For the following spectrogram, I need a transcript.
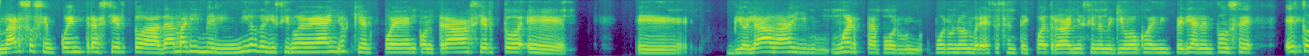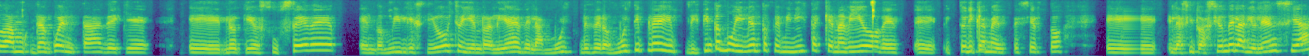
marzo se encuentra, ¿cierto?, a Damaris Melinir, de 19 años, quien fue encontrada, ¿cierto?, eh, eh, violada y muerta por un, por un hombre de 64 años, si no me equivoco, en Imperial. Entonces, esto da, cuenta de que eh, lo que sucede en 2018 y en realidad desde, desde los múltiples y distintos movimientos feministas que han habido de, históricamente, ¿cierto? la situación de la violencia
